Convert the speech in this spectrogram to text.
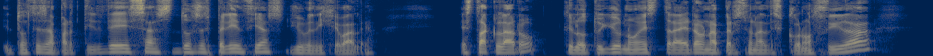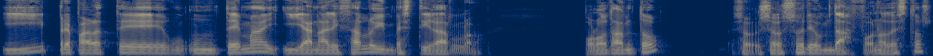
Entonces, a partir de esas dos experiencias, yo me dije, vale, está claro que lo tuyo no es traer a una persona desconocida y prepararte un tema y analizarlo e investigarlo. Por lo tanto, sería un DAFO, ¿no? De estos.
